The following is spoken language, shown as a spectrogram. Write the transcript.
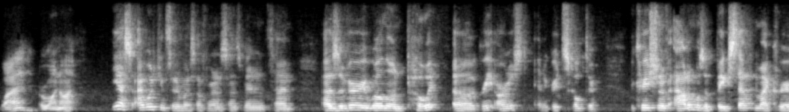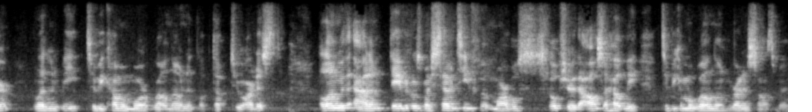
Why or why not? Yes, I would consider myself a Renaissance man at the time. I was a very well known poet, a great artist, and a great sculptor. The creation of Adam was a big step in my career, led me to become a more well known and looked up to artist. Along with Adam, David was my 17 foot marble sculpture that also helped me to become a well known Renaissance man.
